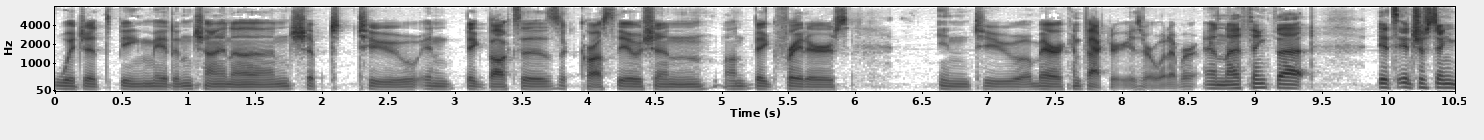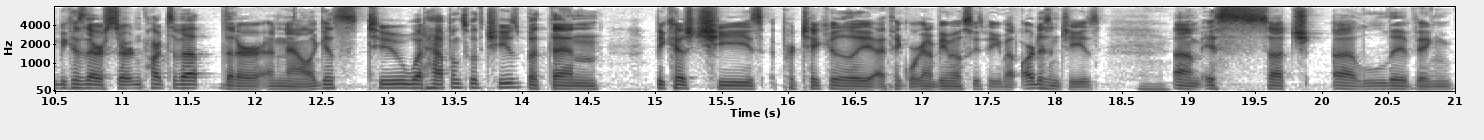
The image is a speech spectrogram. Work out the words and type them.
widgets being made in China and shipped to in big boxes across the ocean on big freighters into American factories or whatever. And I think that it's interesting because there are certain parts of that that are analogous to what happens with cheese, but then because cheese, particularly, I think we're going to be mostly speaking about artisan cheese, um, is such a living,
